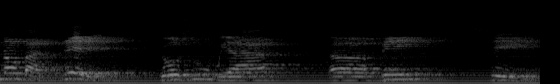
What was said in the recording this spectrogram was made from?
number daily those who were uh, being saved.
